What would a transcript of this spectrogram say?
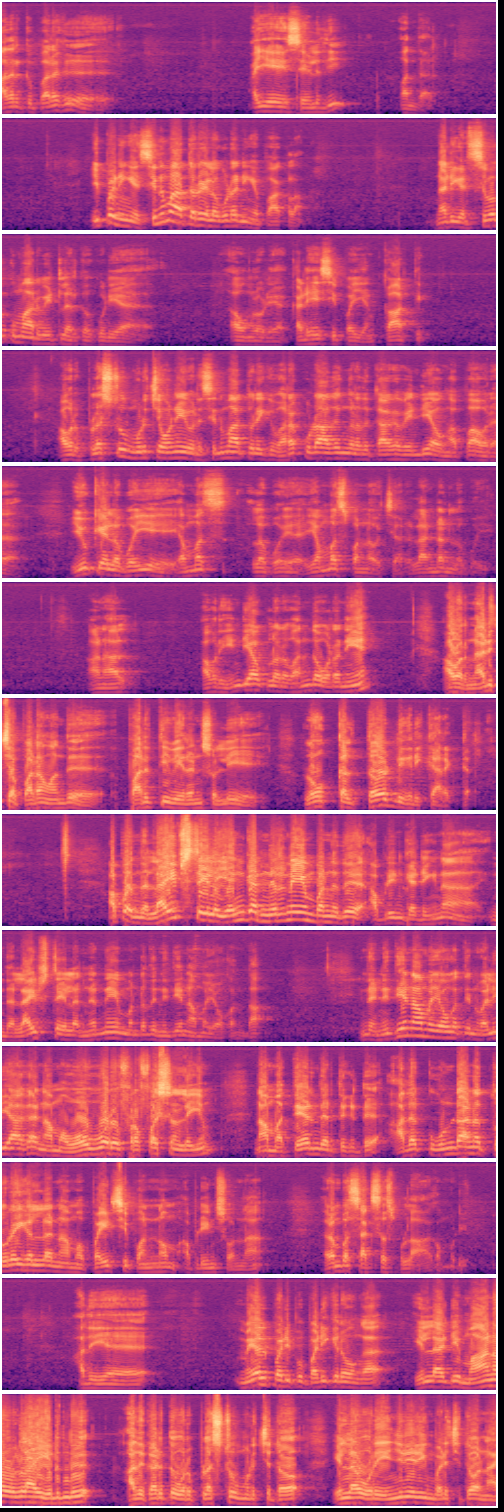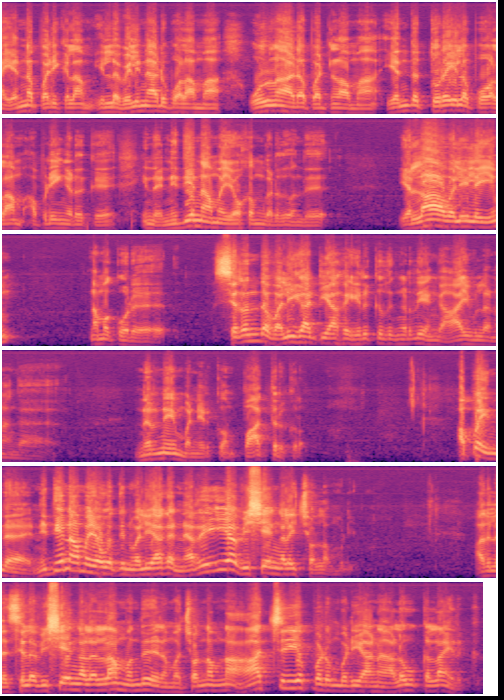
அதற்கு பிறகு ஐஏஎஸ் எழுதி வந்தார். இப்போ நீங்கள் சினிமா துறையில் கூட நீங்கள் பார்க்கலாம். நடிகர் சிவகுமார் வீட்டில் இருக்கக்கூடிய அவங்களுடைய கடைசி பையன் கார்த்திக். அவர் ப்ளஸ் டூ முடித்தவொடனே இவர் சினிமா துறைக்கு வரக்கூடாதுங்கிறதுக்காக வேண்டி அவங்க அப்பா அவரை யூகேயில் போய் எம்எஸ் போய் எம்எஸ் பண்ண வச்சார் லண்டனில் போய். ஆனால் அவர் இந்தியாவுக்குள்ளே வந்த உடனே அவர் நடித்த படம் வந்து பருத்தி வீரன் சொல்லி லோக்கல் தேர்ட் டிகிரி கேரக்டர் அப்போ இந்த லைஃப் ஸ்டைலை எங்கே நிர்ணயம் பண்ணுது அப்படின்னு கேட்டிங்கன்னா இந்த லைஃப் ஸ்டைலை நிர்ணயம் பண்ணுறது நிதியநாம யோகம் தான் இந்த நிதியநாம யோகத்தின் வழியாக நாம் ஒவ்வொரு ப்ரொஃபஷனல்லையும் நாம் தேர்ந்தெடுத்துக்கிட்டு அதற்கு உண்டான துறைகளில் நாம் பயிற்சி பண்ணோம் அப்படின்னு சொன்னால் ரொம்ப சக்ஸஸ்ஃபுல்லாக ஆக முடியும். அது மேல் படிப்பு படிக்கிறவங்க இல்லாட்டி மாணவர்களாக இருந்து அதுக்கடுத்து ஒரு ப்ளஸ் டூ முடிச்சிட்டோ இல்லை ஒரு இன்ஜினியரிங் படிச்சிட்டோ நான் என்ன படிக்கலாம் இல்லை வெளிநாடு போகலாமா உள்நாடை பண்ணலாமா எந்த துறையில் போகலாம் அப்படிங்கிறதுக்கு இந்த நிதியநாம யோகம்ங்கிறது வந்து எல்லா வழியிலையும் நமக்கு ஒரு சிறந்த வழிகாட்டியாக இருக்குதுங்கிறது எங்கள் ஆய்வில் நாங்கள் நிர்ணயம் பண்ணியிருக்கோம் பார்த்துருக்குறோம். அப்போ இந்த நித்தியநாம யோகத்தின் வழியாக நிறைய விஷயங்களை சொல்ல முடியும். அதில் சில விஷயங்கள் எல்லாம் வந்து நம்ம சொன்னோம்னா ஆச்சரியப்படும்படியான அளவுக்கெல்லாம் இருக்கு.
